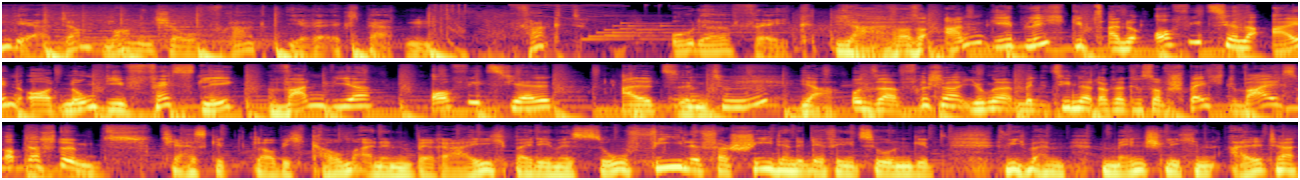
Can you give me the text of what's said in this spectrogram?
MDR Jump Morning Show fragt ihre Experten. Fakt oder Fake? Ja, also angeblich gibt es eine offizielle Einordnung, die festlegt, wann wir offiziell alt sind. Ja, unser frischer, junger Mediziner Dr. Christoph Specht weiß, ob das stimmt. Tja, es gibt, glaube ich, kaum einen Bereich, bei dem es so viele verschiedene Definitionen gibt wie beim menschlichen Alter.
